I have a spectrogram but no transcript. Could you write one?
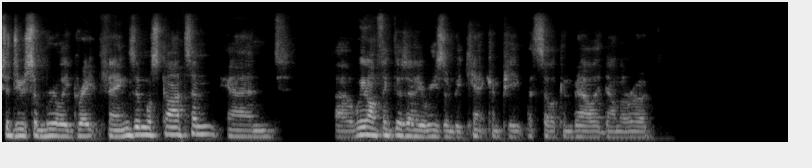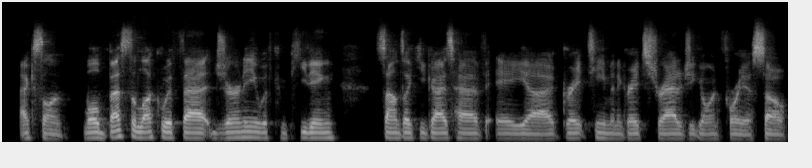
to do some really great things in Wisconsin. And uh, we don't think there's any reason we can't compete with Silicon Valley down the road. Excellent. Well, best of luck with that journey with competing. Sounds like you guys have a uh, great team and a great strategy going for you. So,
